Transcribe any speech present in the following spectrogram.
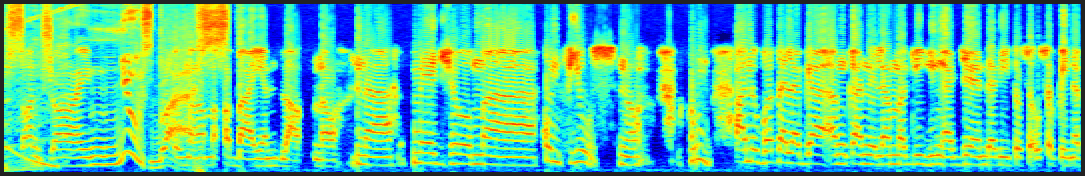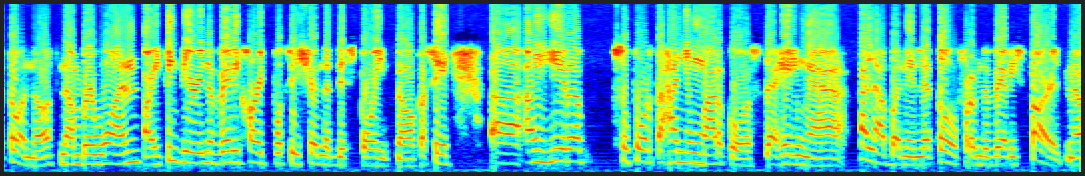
Sunshine News yung mga Blast. makabayan block no na medyo ma-confuse no kung ano ba talaga ang kanilang magiging agenda dito sa usapin na to no number one I think they're in a very hard position at this point no kasi ah, ang hirap suportahan yung Marcos dahil nga kalaban nila to from the very start, no?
